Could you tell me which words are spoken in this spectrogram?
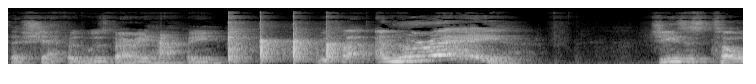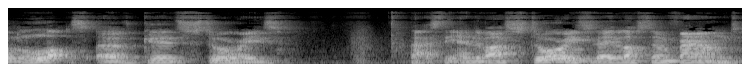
The shepherd was very happy. We and hooray! Jesus told lots of good stories. That's the end of our story today, Lost and Found.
